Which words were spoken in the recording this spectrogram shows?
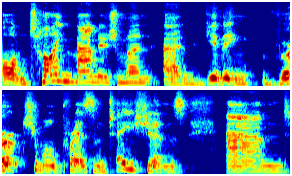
on time management and giving virtual presentations. And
